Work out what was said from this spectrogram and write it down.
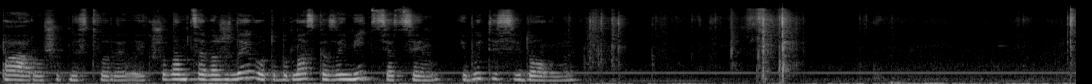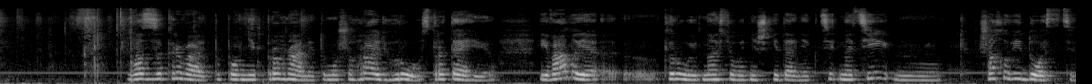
пару, щоб не створили. Якщо вам це важливо, то, будь ласка, займіться цим і будьте свідомими. Вас закривають по повній програмі, тому що грають гру, стратегію. І вами е, керують на сьогоднішній день як ці, на цій шаховій дошці.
